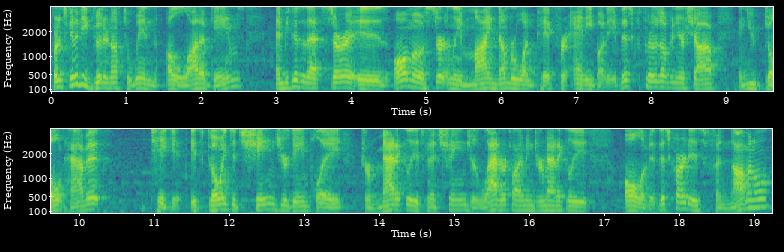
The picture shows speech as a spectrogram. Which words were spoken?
but it's going to be good enough to win a lot of games. And because of that, Sera is almost certainly my number one pick for anybody. If this shows up in your shop and you don't have it, take it. It's going to change your gameplay dramatically. It's going to change your ladder climbing dramatically. All of it. This card is phenomenal.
